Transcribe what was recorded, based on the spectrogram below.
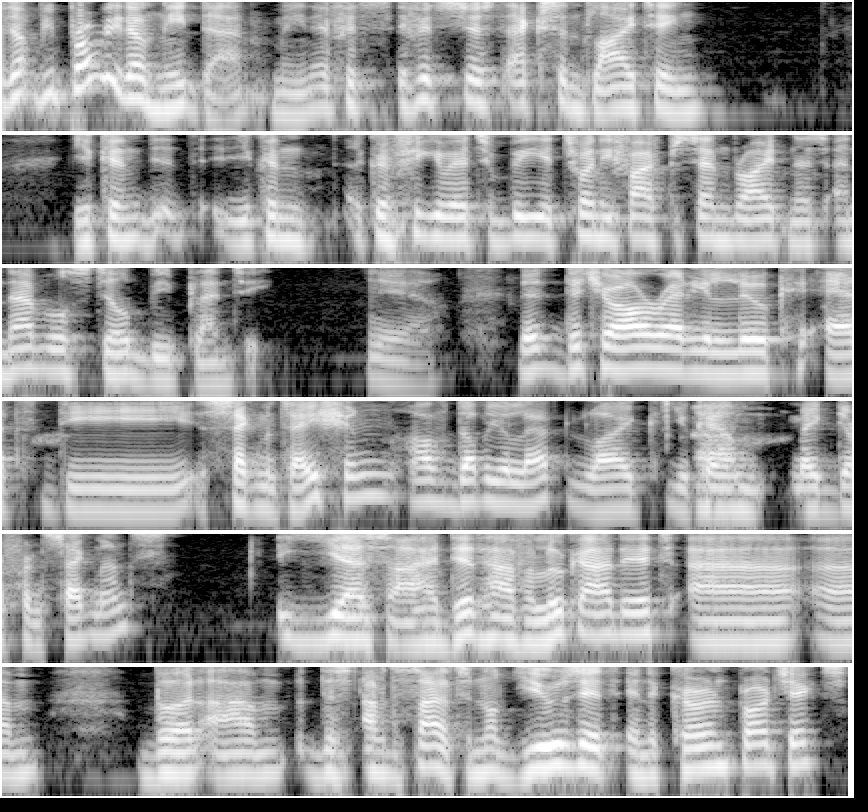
don't you probably don't need that. I mean, if it's if it's just accent lighting, you can you can configure it to be a twenty five percent brightness, and that will still be plenty. Yeah. Did, did you already look at the segmentation of WLED? Like you can um, make different segments. Yes, I did have a look at it, uh, um, but um, this, I've decided to not use it in the current projects.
